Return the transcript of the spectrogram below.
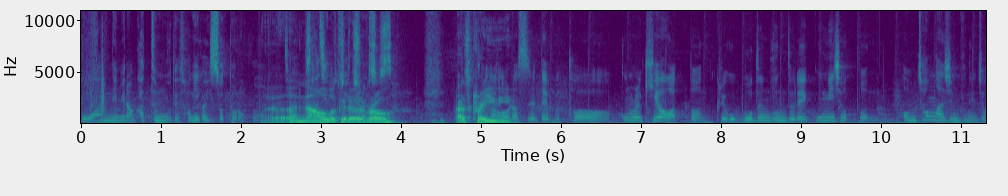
보아님이랑 같은 무대 서기가 있었더라고요. Uh, now look at her, bro. 가 crazy. 어렸을 때부터 꿈을 키워왔던 그리고 모든 분들의 꿈이셨던 엄청나신 분이죠.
